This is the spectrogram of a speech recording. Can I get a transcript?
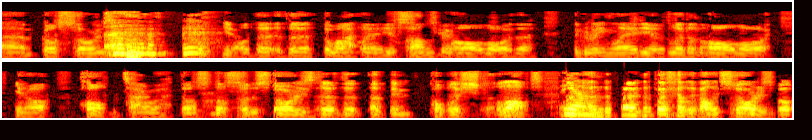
um, ghost stories. you know, the, the, the White Lady of Samlesbury Hall or the, the Green Lady of Lytham Hall or, you know, Hoghton Tower, those, those sort of stories that, that have been published a lot. And, Yeah. and they're, they're perfectly valid stories, but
